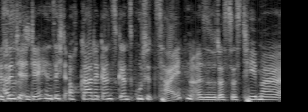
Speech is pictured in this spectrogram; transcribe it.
es also sind ja in der Hinsicht auch gerade ganz, ganz gute Zeiten. Also dass das Thema,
